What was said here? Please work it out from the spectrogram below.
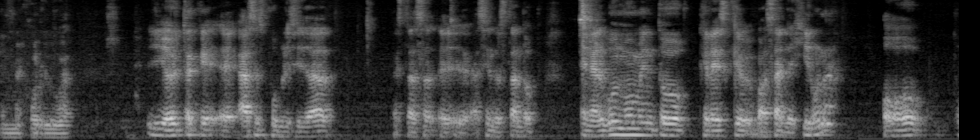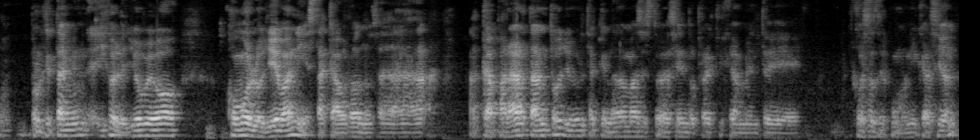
en mejor lugar. Y ahorita que eh, haces publicidad, estás eh, haciendo stand-up, ¿en algún momento crees que vas a elegir una? O, porque también, híjole, yo veo cómo lo llevan y está cabrón, o sea, acaparar tanto, yo ahorita que nada más estoy haciendo prácticamente cosas de comunicación,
